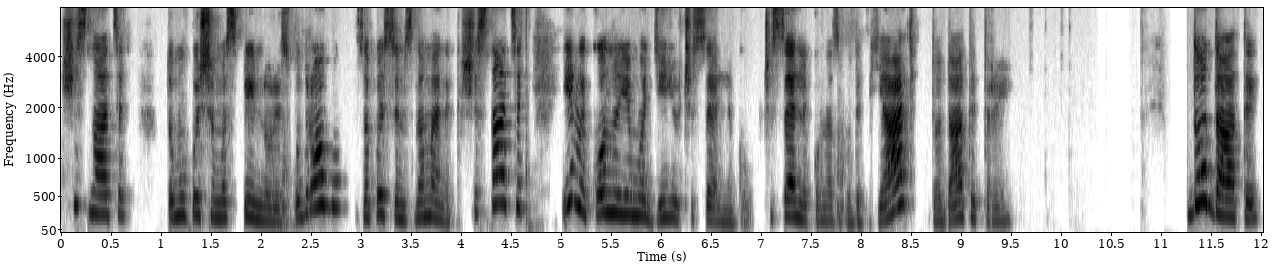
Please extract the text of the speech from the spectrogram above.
16, тому пишемо спільну риску дробу, записуємо знаменник 16 і виконуємо дію в чисельнику. В чисельнику у нас буде 5, додати 3. Додати.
